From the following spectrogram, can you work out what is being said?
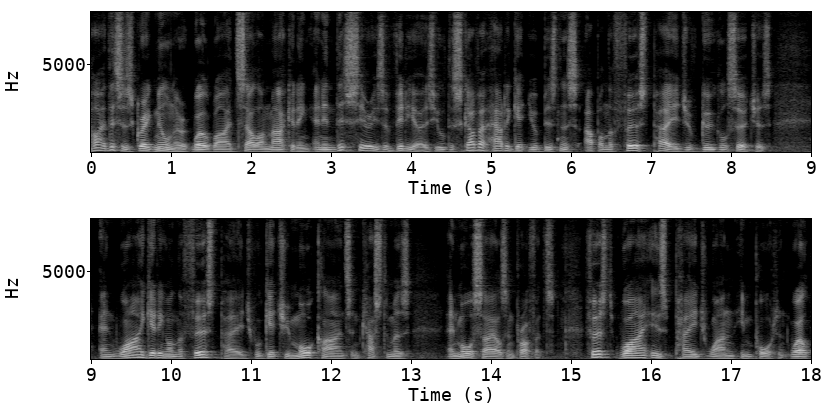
Hi, this is Greg Milner at Worldwide Salon Marketing, and in this series of videos, you'll discover how to get your business up on the first page of Google searches and why getting on the first page will get you more clients and customers and more sales and profits. First, why is page one important? Well,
